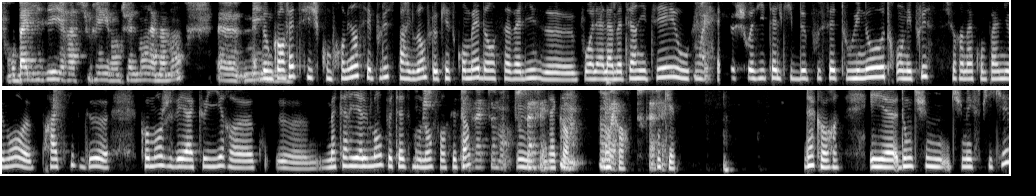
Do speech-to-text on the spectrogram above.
pour baliser et rassurer éventuellement la maman. mais donc en fait, si je comprends bien, c'est plus par exemple qu'est-ce qu'on met dans sa valise pour aller à la maternité ou est-ce que je choisis tel type de poussette ou une autre? On est plus sur un accompagnement euh, pratique de euh, comment je vais accueillir euh, matériellement peut-être mon enfant, c'est ça? Exactement, tout à mmh, fait. D'accord, mmh. d'accord. tout à fait. D'accord. Et donc tu, m'expliquais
